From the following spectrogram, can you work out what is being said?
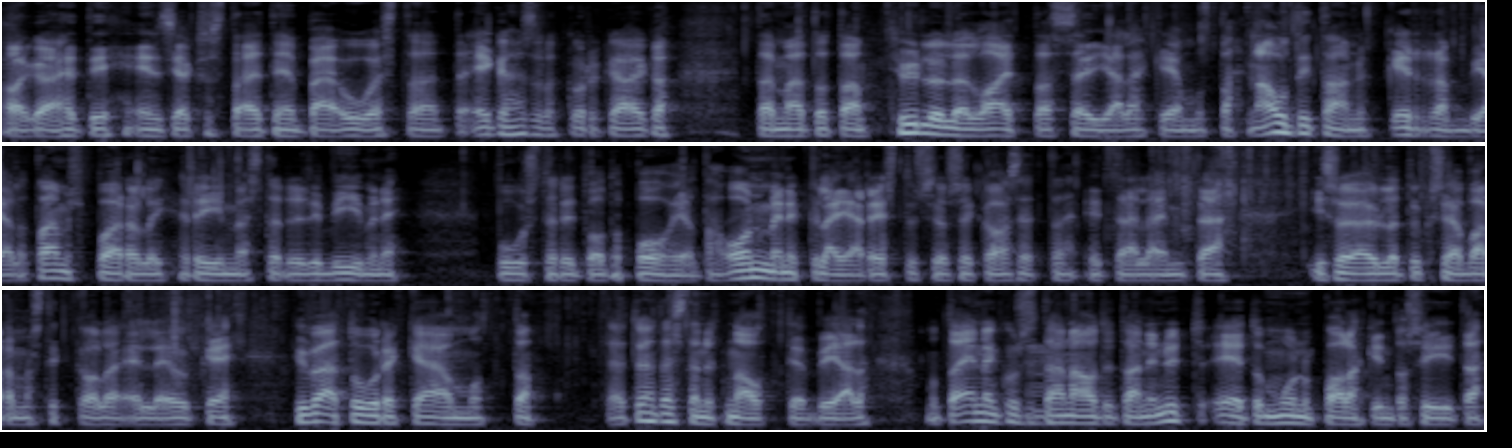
alkaa heti ensi jaksosta eteenpäin uudestaan. Että eiköhän se ole korkea aika tämä tota, hyllylle laittaa sen jälkeen, mutta nautitaan nyt kerran vielä. Time Spirali Remasteredin viimeinen boosteri tuolta pohjalta. On mennyt kyllä järjestys jo sekaisin, että ei täällä ei mitään isoja yllätyksiä varmastikaan ole, ellei oikein hyvä tuuri käy, mutta täytyyhän tästä nyt nauttia vielä. Mutta ennen kuin sitä nautitaan, niin nyt Eetu mun palkinto siitä,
